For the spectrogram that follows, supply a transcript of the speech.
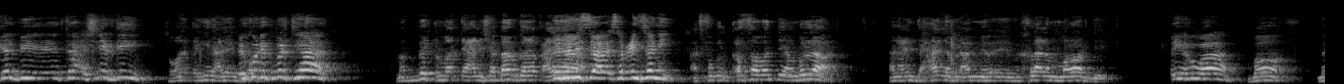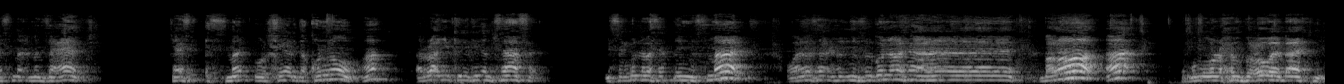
قلبي ترعش ليك دي. شغلانة ثقيله عليك يكون كبرت هاد ما كبرت. ما يعني شباب قالك عليها. أنا لسه 70 سنة. هتفوق القصة وأنت نقول لها أنا عندي حل ابن عمي في خلال المرار دي. اي هو؟ باص بس ما تزعلش شايف الاسمنت والخير ده كله ها؟ الراجل كده كده مسافر. مثل قلنا مثلا مسمار ولا مثلا مثل قلنا مثلا بلاط ها؟ يقوموا نروح نبيعوه يا باتني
